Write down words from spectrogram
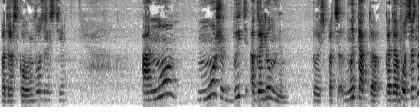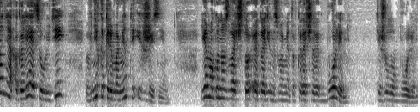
подростковом возрасте. Оно может быть оголенным. То есть мы так-то, когда подсознание оголяется у людей в некоторые моменты их жизни – я могу назвать, что это один из моментов, когда человек болен, тяжело болен.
